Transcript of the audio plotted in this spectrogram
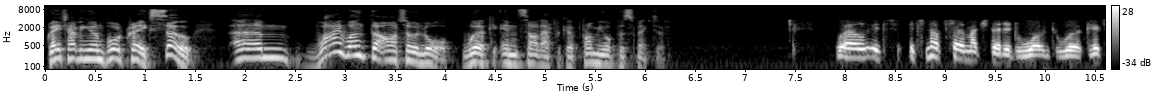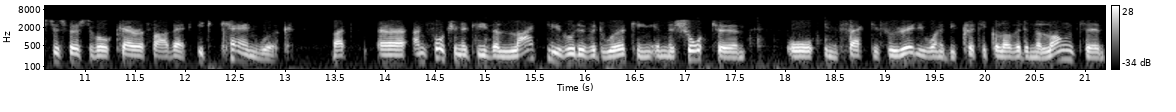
Great having you on board, Craig. So, um, why won't the AARTO law work in South Africa from your perspective? Well, it's it's not so much that it won't work. Let's just first of all clarify that it can work, but uh, unfortunately, the likelihood of it working in the short term, or in fact, if we really want to be critical of it in the long term,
